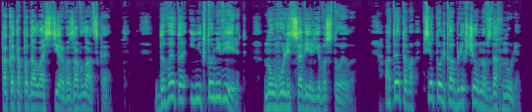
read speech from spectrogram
как это подала стерва Завладская. Да в это и никто не верит, но уволить Савельева стоило. От этого все только облегченно вздохнули.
